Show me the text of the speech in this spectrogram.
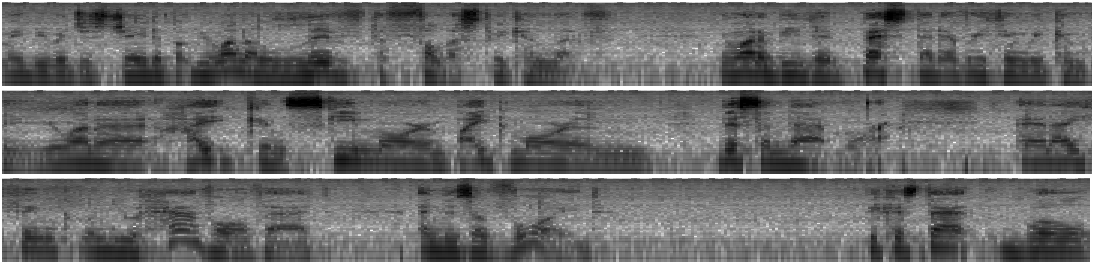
maybe we're just jaded, but we want to live the fullest we can live. We want to be the best at everything we can be. We want to hike and ski more and bike more and this and that more. And I think when you have all that and there's a void, because that will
